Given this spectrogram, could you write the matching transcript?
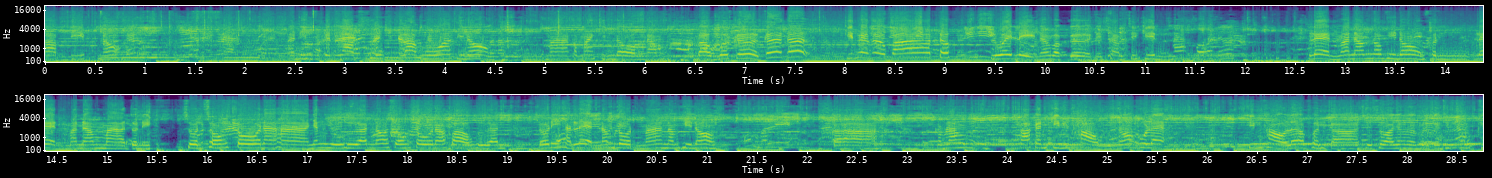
ลาบดิบเนาะอันนี้จะเป็นลาบซุปลาบงัวพี่น้อง มาก็มากินดองนำเบาเบอร์เกอร์เก็ก็กินเบอร์เกอร์ป้าตึ๊บรวยเหล่นะเบอร์เกอร์เดี๋ยวซ้ำสิกินมาขอเด้อเล่นมานำน้องพี่น้องเพิ่นเล่นมานำมาตัวนี้ ส่วนสองโตนะฮะยังอยู่เฮือนเนาะสองโตนะเฝ้าเฮือนตัวนี้หันเล่นน้ำหลดมาน้ำพี่น้องอ้มาเลย ก็กำลังพากันกินเข้าเนาะผู้แหละกินเข้าแล้วเพิ่นก็สิชัวจังเลยเพิ่นก็สิผูกแข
